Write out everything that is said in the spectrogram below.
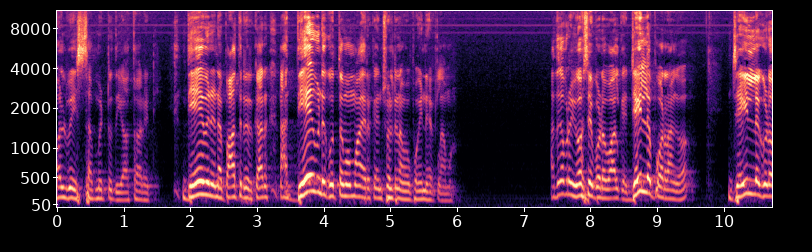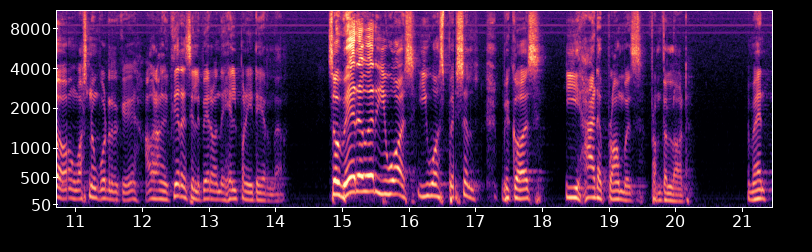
always submit to the authority தேவன் என்னை பார்த்துட்டு இருக்கார். நான் தேவனுக்கு உத்தமமாக இருக்கேன்னு சொல்லிட்டு நம்ம போயின்னு இருக்கலாமா? அதுக்கப்புறம் யோசிப்போட வாழ்க்கை. ஜெயிலில் போடுறாங்க. ஜெயிலில் கூட வசனம் போட்டிருக்கு. அவர் அங்கே இருக்கிற சில பேரை வந்து ஹெல்ப் பண்ணிகிட்டே இருந்தார். So wherever he was he was special because he had a promise from the Lord amen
